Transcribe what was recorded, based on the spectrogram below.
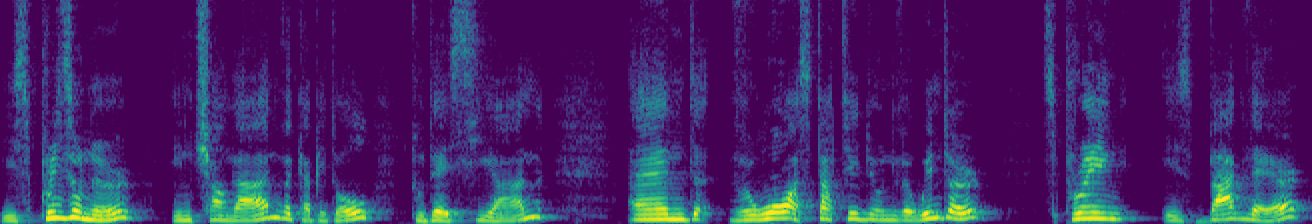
He's prisoner in Chang'an, the capital, today Xi'an. And the war started during the winter. Spring is back there.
